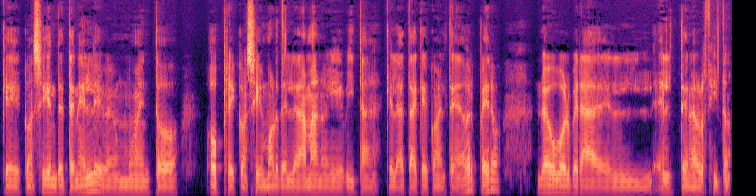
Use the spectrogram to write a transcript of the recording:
que consiguen detenerle. En un momento Osprey consigue morderle la mano y evita que le ataque con el tenedor, pero luego volverá el, tenedorcito.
